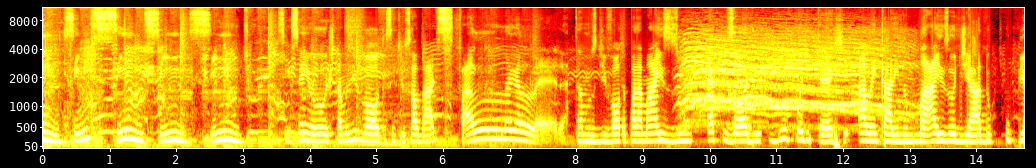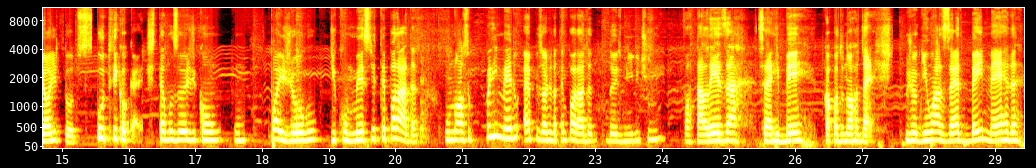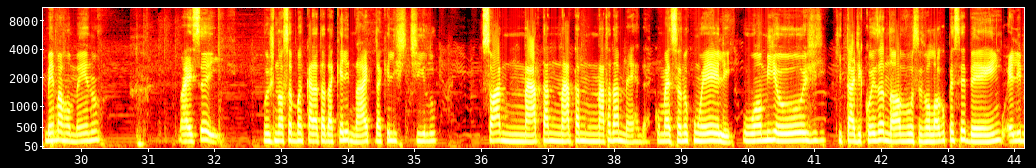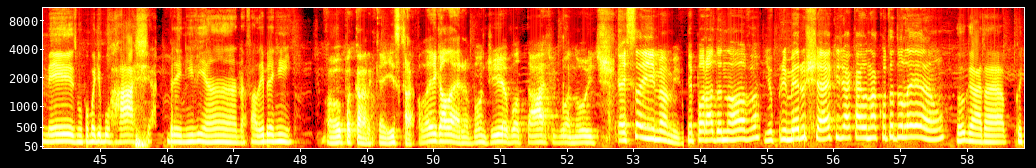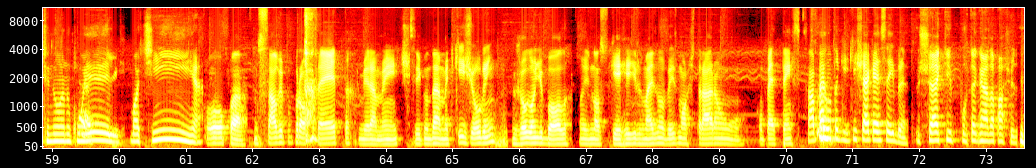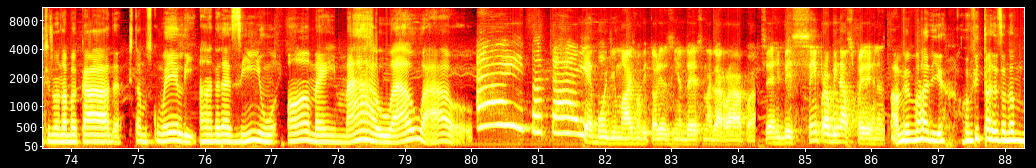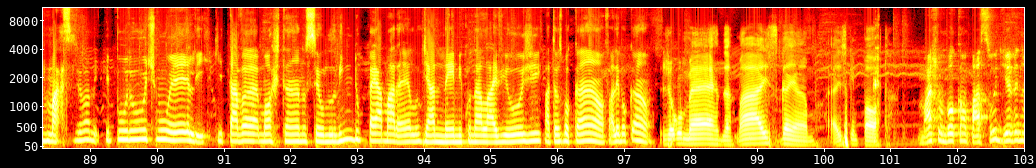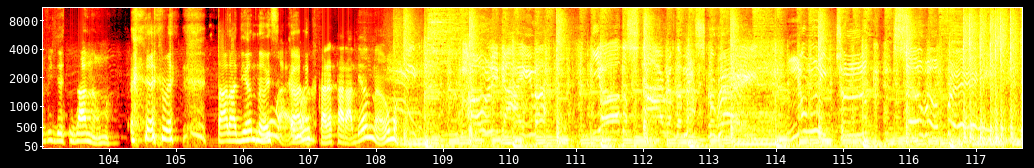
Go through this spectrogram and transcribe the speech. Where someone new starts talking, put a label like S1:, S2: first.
S1: Sim, sim, sim, sim, sim. Senhor, estamos de volta. Sentiu saudades? Fala, galera. Estamos de volta para mais um episódio do podcast Alencarino mais odiado, o pior de todos, o Tricocast. Estamos hoje com um pós-jogo de começo de temporada. O nosso primeiro episódio da temporada 2021. Fortaleza, CRB, Copa do Nordeste. O joguinho 1x0, bem merda, bem marromeno. Mas é isso aí. Hoje nossa bancada tá daquele naipe, daquele estilo. Só a nata, nata, nata da merda. Começando com ele, o homem hoje, que tá de coisa nova, vocês vão logo perceber, hein? Ele mesmo, pomba de borracha. Breninho Viana. Falei, Breninho.
S2: Opa, cara, que é isso, cara? Fala aí, galera. Bom dia, boa tarde, boa noite. É isso aí, meu amigo. Temporada nova e o primeiro cheque já caiu na conta do Leão.
S1: Ô, cara, continuando com ele, Motinha.
S3: Opa, um salve pro Profeta, primeiramente. Segundamente, que jogo, hein? Um jogão de bola, onde nossos guerreiros mais uma vez mostraram competência. Só uma pergunta aqui, que cheque é esse aí, Breno?
S2: O cheque por ter ganhado a partida.
S1: Continuando na bancada, estamos com ele, Andrezinho, homem mau, uau, uau.
S4: Papai, é bom demais uma vitóriazinha dessa na garrapa. CRB sempre abrindo as pernas.
S1: Ave Maria, o Vitória Zona massa, meu amigo. E por último, ele, que tava mostrando seu lindo pé amarelo de anêmico na live hoje. Matheus Bocão, falei Bocão.
S5: Jogo merda, mas ganhamos. É isso que importa.
S2: Macho, o Bocão passa o dia vendo vídeo desses ah, não, mano.
S1: Taradinha não, esse
S3: é,
S1: cara.
S3: mano. O cara é tarado eu não, mano.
